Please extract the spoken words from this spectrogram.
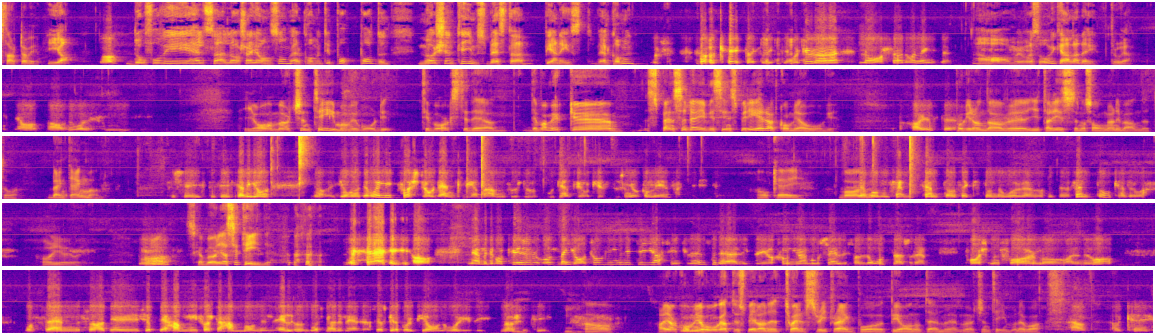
Startar vi. Ja, Ja, då får vi hälsa Larsa Jansson välkommen till Poppodden. Merchant Teams bästa pianist. Välkommen! okej, tack så mycket. Vad kul att höra Larsa, det var länge sedan. Ja, men det var så vi kallade dig, tror jag. Ja, ja så var det. Mm. Ja, Merchant Team, om vi går tillbaks till det. Det var mycket Spencer Davis-inspirerat kommer jag ihåg. Ja, just det. På grund av eh, gitarristen och sångaren i bandet och Bengt Engman. Precis, precis. Nej, men jag, jag, jag, det var ju mitt första ordentliga band, första ordentliga orkester som jag kom med faktiskt. Okej. Jag Vad... var väl fem, 15, 16 år eller något sånt där. 15 kanske det var. Oj, oj, oj. Mm. Ja, ska börjas i tid. ja, nej men det var kul. Och, men jag tog in lite jazzinfluenser där. Lite, jag sjöng några Mos Ellison-låtar sådär. Parchment Farm och vad det nu var. Och sen så hade jag ju, köpte jag ham, min första Hammond, en L100 som jag hade med där. Så jag spelade både piano och orgel i Merchant Team. Ja. ja, jag kommer ju ihåg att du spelade 12 Street Rag på pianot där med Merchant Team. Och det var... Ja, okej.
